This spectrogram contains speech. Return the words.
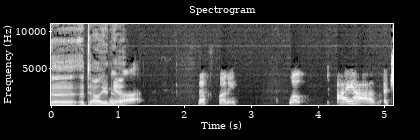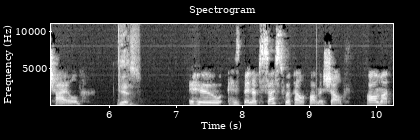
uh, Italian, yeah. Ugh. That's funny. Well, I have a child Yes. who has been obsessed with Elf on the Shelf all month.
